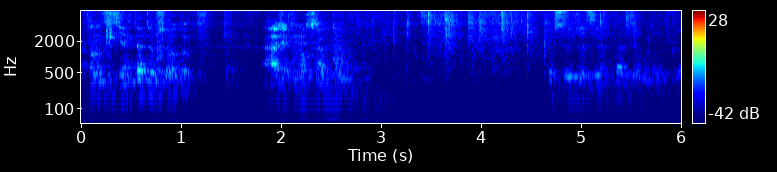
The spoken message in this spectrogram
Entonces, siéntate un segundo. Ah, ya no salgo. Pues oye, siéntate un poco.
